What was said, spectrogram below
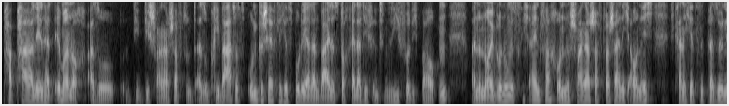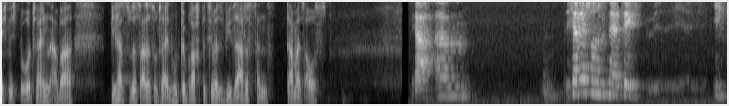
pa parallel halt immer noch, also die, die Schwangerschaft und also privates und geschäftliches wurde ja dann beides doch relativ intensiv, würde ich behaupten. Weil eine Neugründung ist nicht einfach und eine Schwangerschaft wahrscheinlich auch nicht. Ich kann ich jetzt persönlich nicht beurteilen, aber wie hast du das alles unter einen Hut gebracht, beziehungsweise wie sah das dann damals aus? Ja, ähm, ich hatte ja schon ein bisschen erzählt, ich, ich,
